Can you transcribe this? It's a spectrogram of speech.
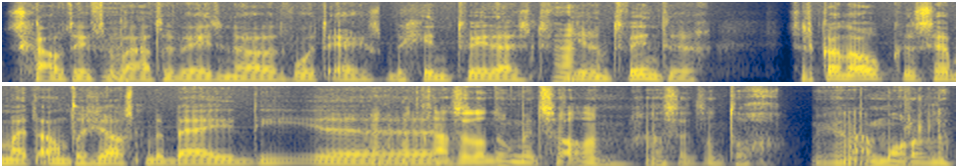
Schout heeft er Ja. laten weten, nou dat wordt ergens begin 2024. Dus dat kan ook zeg maar, het enthousiasme bij die. eh, Ja, wat gaan ze dan doen met z'n allen? Gaan ze het dan toch weer aan morrelen?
